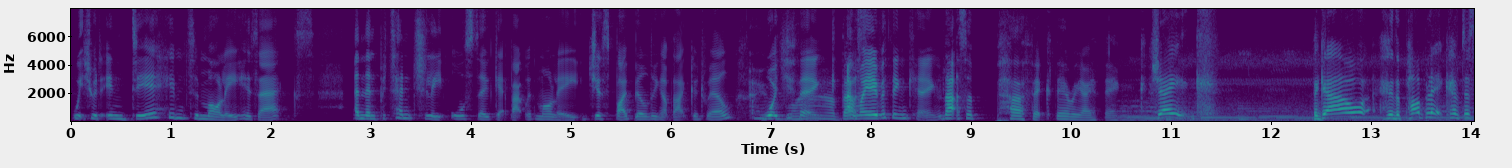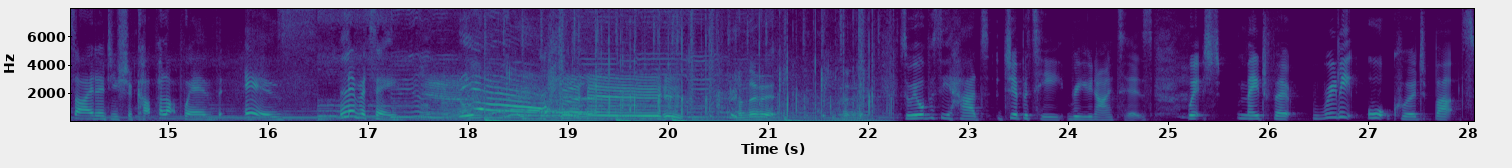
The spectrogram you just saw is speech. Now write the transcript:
which would endear him to Molly, his ex, and then potentially also get back with Molly just by building up that goodwill. Oh, what do you think? wow, Am I overthinking? That's a perfect theory, I think. Jake, the gal who the public have decided you should couple up with is Liberty. Yeah! I knew it. So we obviously had Jiberty reunited, which made for really awkward but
